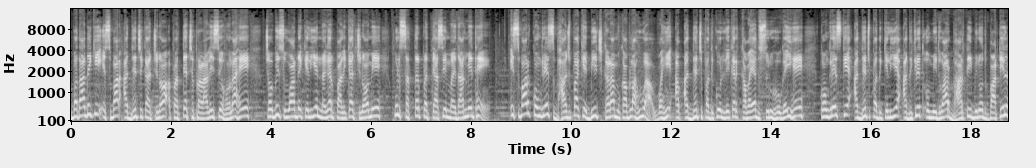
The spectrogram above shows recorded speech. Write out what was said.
बता दें कि इस बार अध्यक्ष का चुनाव अप्रत्यक्ष प्रणाली से होना है। चौबीस वार्ड के लिए नगर पालिका चुनाव में कुल सत्तर प्रत्याशी मैदान में थे। इस बार कांग्रेस भाजपा के बीच कड़ा मुकाबला हुआ। वहीं अब अध्यक्ष पद को लेकर कवायद शुरू हो गई है। कांग्रेस के अध्यक्ष पद के लिए अधिकृत उम्मीदवार भारती विनोद पाटिल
